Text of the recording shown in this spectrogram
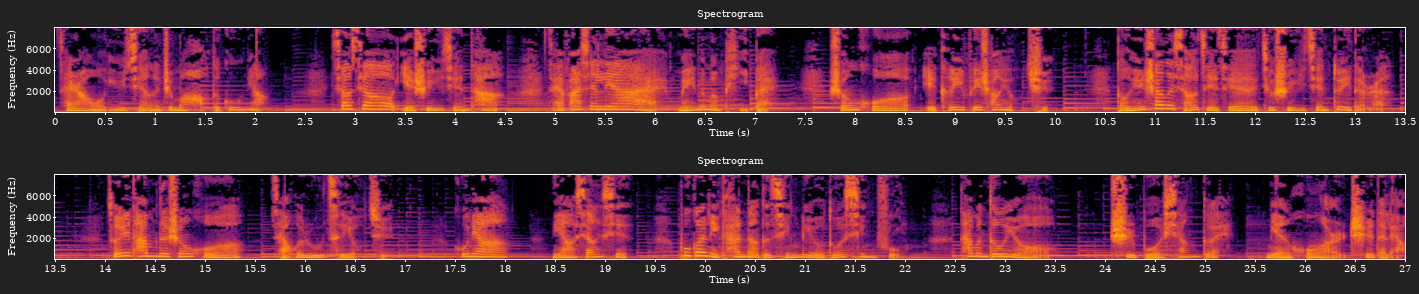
才让我遇见了这么好的姑娘。”潇潇也是遇见他。才发现恋爱没那么疲惫，生活也可以非常有趣。抖音上的小姐姐就是遇见对的人，所以他们的生活才会如此有趣。姑娘，你要相信，不管你看到的情侣有多幸福，他们都有赤膊相对、面红耳赤的聊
